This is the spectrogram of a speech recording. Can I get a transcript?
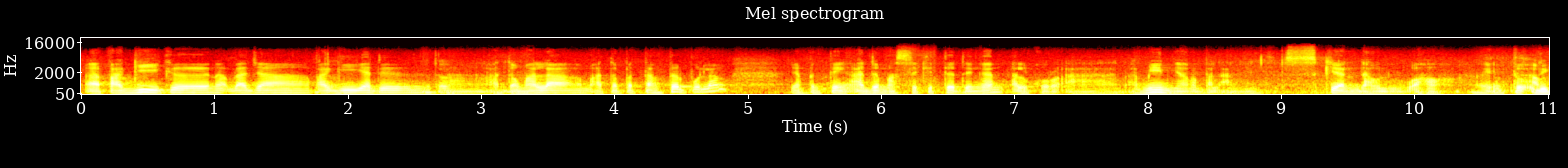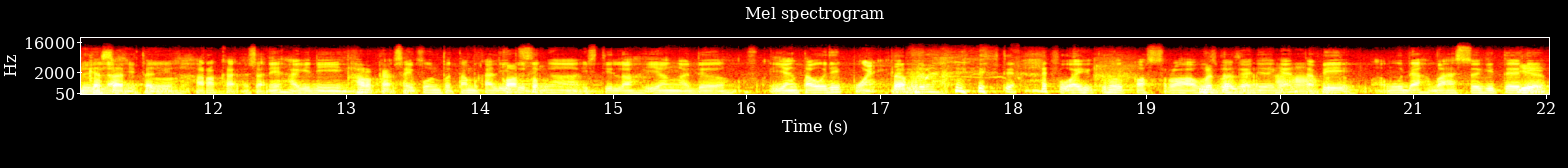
Uh, pagi ke nak belajar pagi ada Uh, atau malam atau petang terpulang yang penting ada masa kita dengan al-Quran. Amin ya rabbal alamin. Sekian dahulu. Wah. Baik. Untuk ringkasan tadi. Harakat Ustaz ya. Hari ini harakat saya pun pertama kali tu dengar istilah yang ada yang tahu dia point. Fuai qasra apa sebagainya kan. Ha, Tapi betul. mudah bahasa kita yeah.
